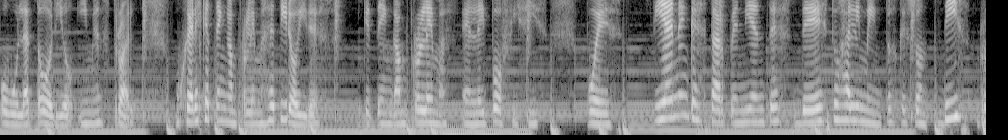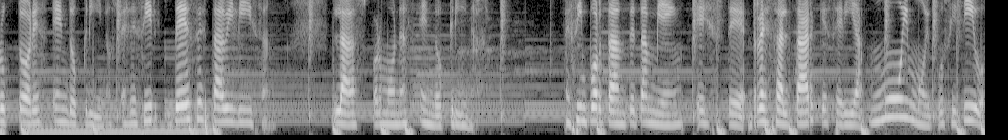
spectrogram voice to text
ovulatorio y menstrual, mujeres que tengan problemas de tiroides, que tengan problemas en la hipófisis, pues tienen que estar pendientes de estos alimentos que son disruptores endocrinos, es decir, desestabilizan las hormonas endocrinas. Es importante también este, resaltar que sería muy muy positivo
